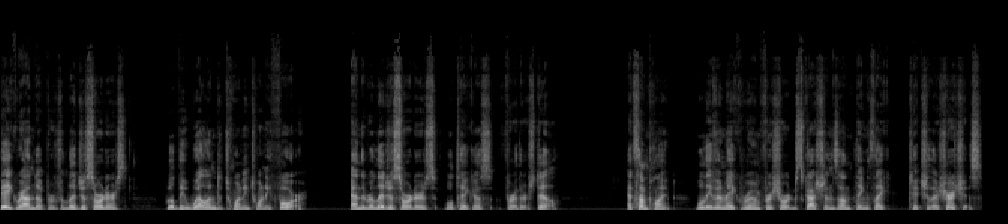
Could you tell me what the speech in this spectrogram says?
big roundup of religious orders, we'll be well into 2024, and the religious orders will take us further still. At some point, we'll even make room for short discussions on things like titular churches,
